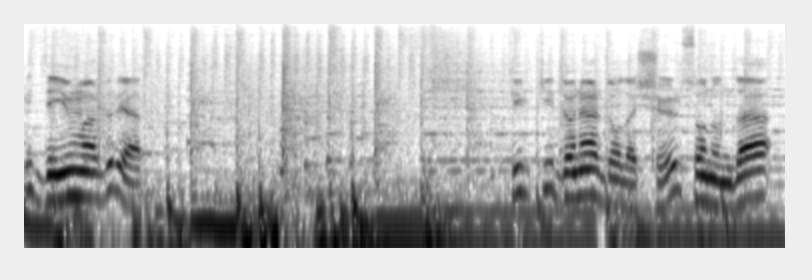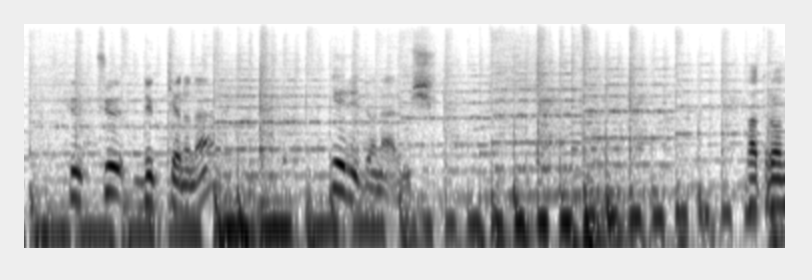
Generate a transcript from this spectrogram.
Bir deyim vardır ya. Tilki döner dolaşır sonunda kürkçü dükkanına geri dönermiş. Patron,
